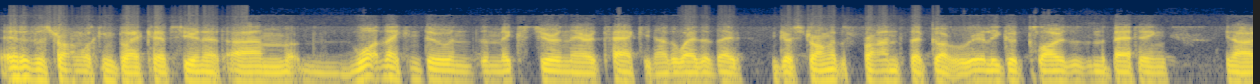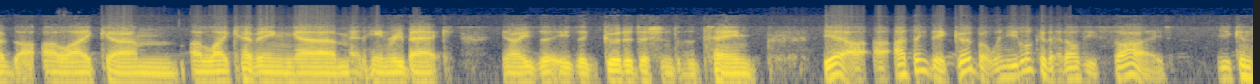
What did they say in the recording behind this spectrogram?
It is a strong looking Black Caps unit. Um, what they can do in the mixture in their attack, you know, the way that they go strong at the front. They've got really good closers in the batting. You know, I, I like um, I like having uh, Matt Henry back. You know, he's a, he's a good addition to the team. Yeah, I, I think they're good. But when you look at that Aussie side, you can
